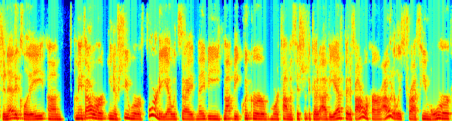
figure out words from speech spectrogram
Genetically, um, I mean, if I were, you know, if she were 40, I would say maybe might be quicker, more time efficient to go to IVF. But if I were her, I would at least try a few more.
